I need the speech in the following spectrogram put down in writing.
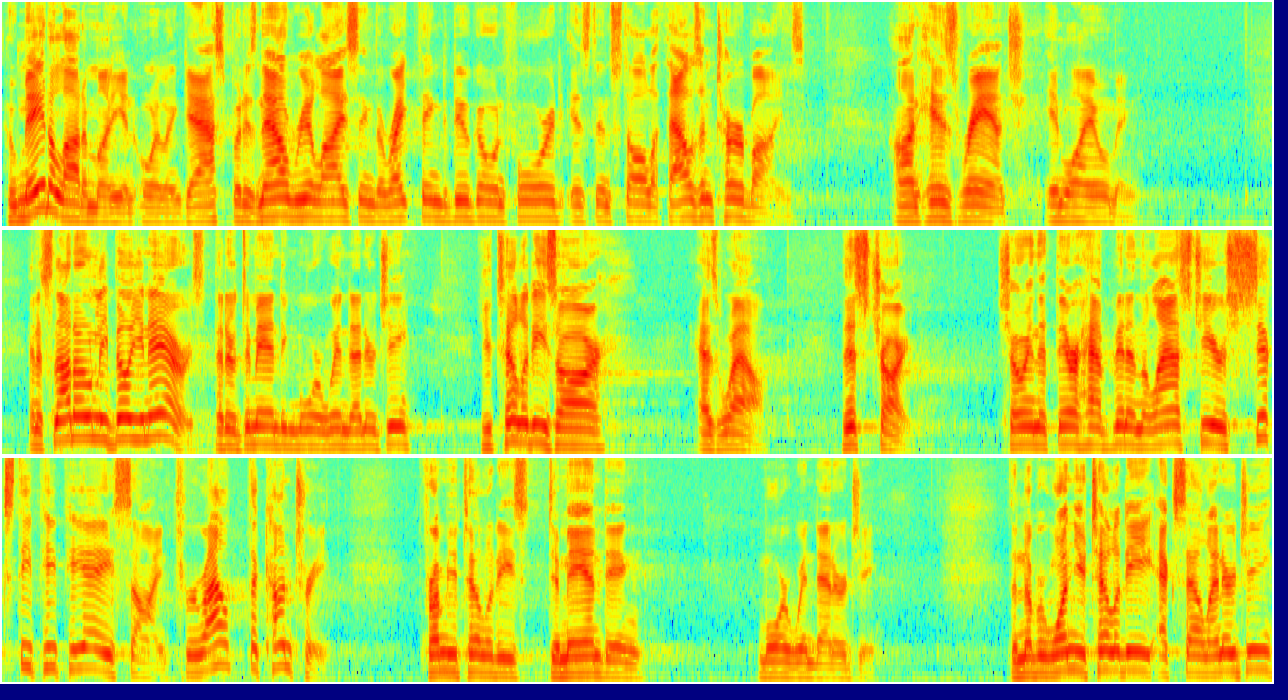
who made a lot of money in oil and gas, but is now realizing the right thing to do going forward is to install 1,000 turbines on his ranch in Wyoming. And it's not only billionaires that are demanding more wind energy, utilities are as well. This chart showing that there have been in the last year 60 PPAs signed throughout the country from utilities demanding more wind energy. The number one utility, Xcel Energy,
